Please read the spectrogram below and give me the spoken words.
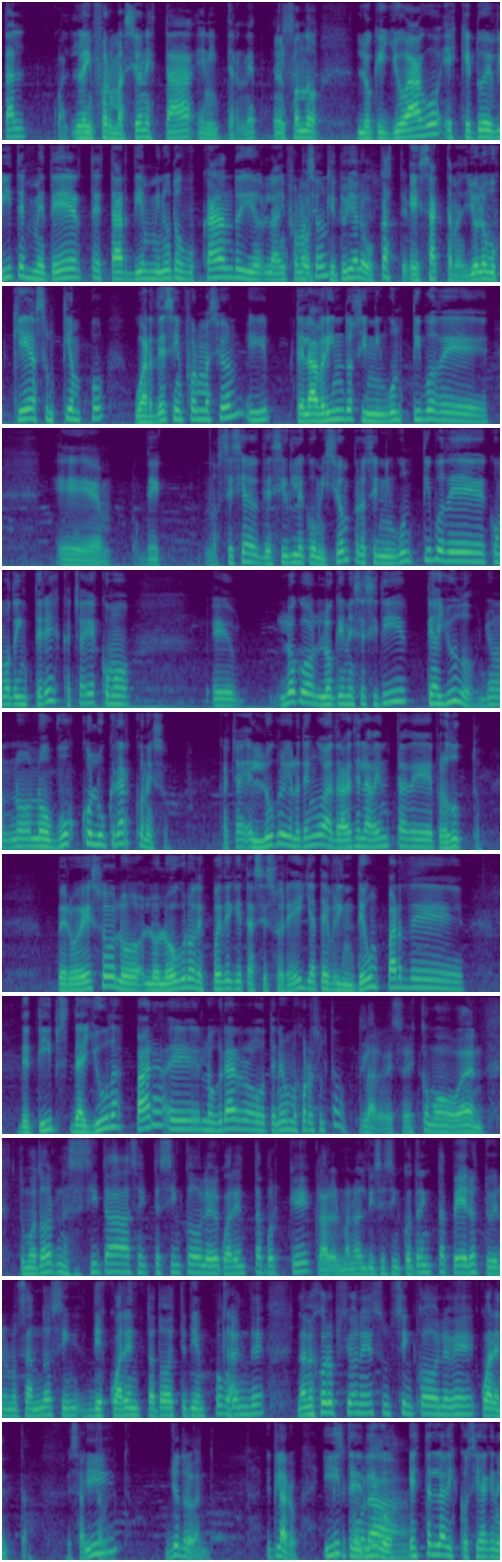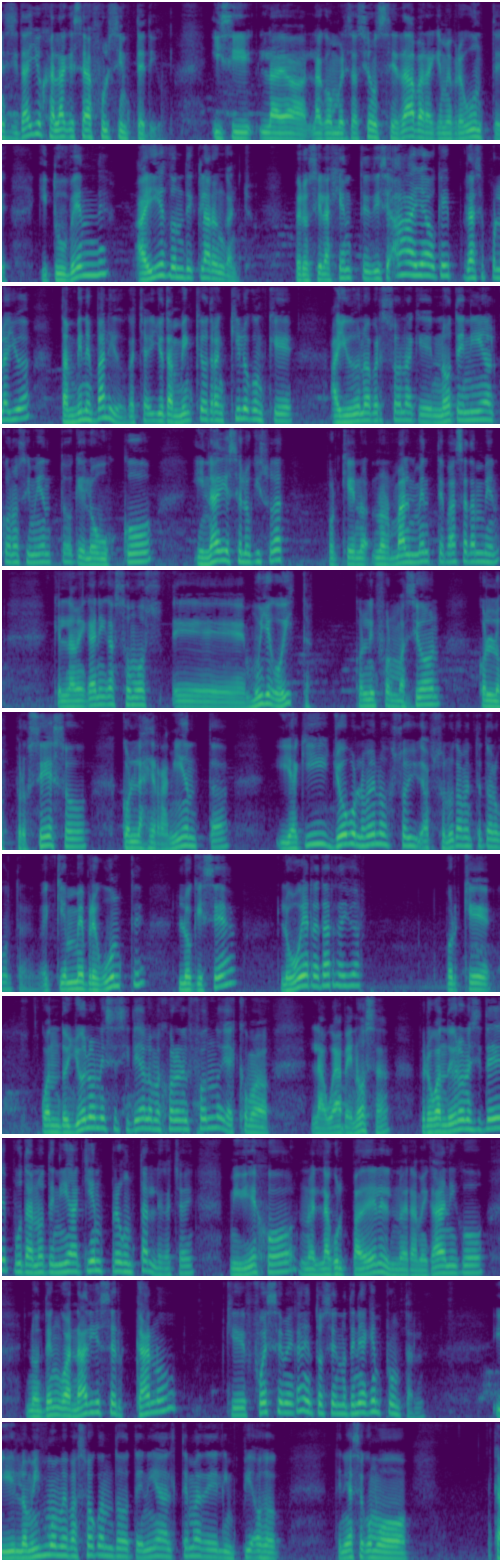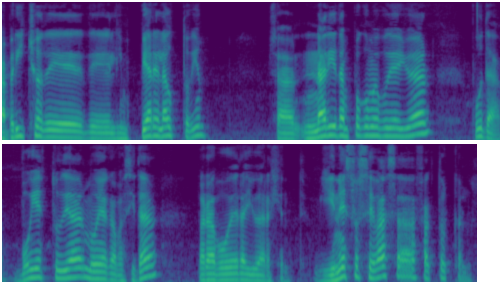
tal cual. La información está en internet. En el fondo, lo que yo hago es que tú evites meterte, estar 10 minutos buscando y la información. Porque tú ya lo buscaste. Exactamente. Yo lo busqué hace un tiempo, guardé esa información y te la brindo sin ningún tipo de. eh, de no sé si decirle comisión, pero sin ningún tipo de como de interés, ¿cachai? Es como. eh, loco, lo que necesité, te ayudo. Yo no, no busco lucrar con eso. ¿Cachai? El lucro yo lo tengo a través de la venta de productos. Pero eso lo, lo logro después de que te asesoré y ya te brindé un par de, de tips, de ayudas para eh, lograr o tener un mejor resultado. Claro, eso es como, bueno, tu motor necesita aceite 5W40 porque, claro, el manual dice 530, pero estuvieron usando cin- 1040 todo este tiempo, por ende, la mejor opción es un 5W40. Exactamente. Y yo te lo vendo. Y claro, y te digo, la- esta es la viscosidad que necesitas y ojalá que sea full sintético. Y si la, la conversación se da para que me pregunte y tú vendes, ahí es donde, claro, engancho. Pero si la gente dice, ah, ya, ok, gracias por la ayuda, también es válido, ¿cachai? Yo también quedo tranquilo con que ayude a una persona que no tenía el conocimiento, que lo buscó y nadie se lo quiso dar. Porque no- normalmente pasa también que en la mecánica somos eh, muy egoístas con la información, con los procesos, con las herramientas. Y aquí yo por lo menos soy absolutamente todo lo contrario. Quien me pregunte lo que sea, lo voy a tratar de ayudar. Porque cuando yo lo necesité a lo mejor en el fondo, y es como la weá penosa, pero cuando yo lo necesité, puta, no tenía a quién preguntarle, ¿cachai? Mi viejo no es la culpa de él, él no era mecánico, no tengo a nadie cercano que fuese mecánico, entonces no tenía a quién preguntarle. Y lo mismo me pasó cuando tenía el tema de limpiar, o sea, tenía ese como capricho de limpiar el auto bien. O sea, nadie tampoco me podía ayudar. Puta, voy a estudiar, me voy a capacitar para poder ayudar a gente. Y en eso se basa Factor Calus.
